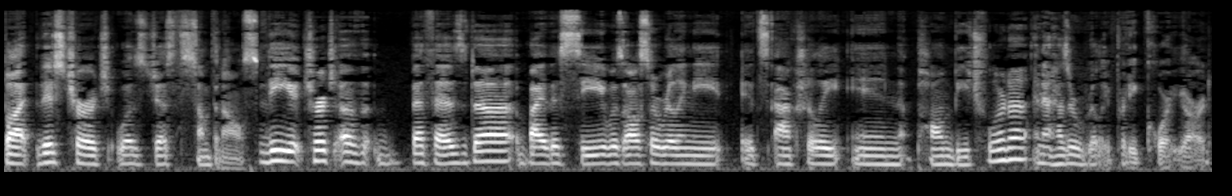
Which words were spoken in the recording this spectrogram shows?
But this church was just something else. The Church of Bethesda by the Sea was also really neat. It's actually in Palm Beach, Florida, and it has a really pretty courtyard,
